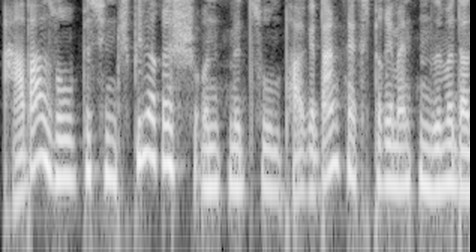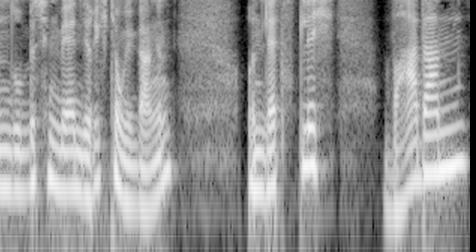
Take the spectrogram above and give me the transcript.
Aber so ein bisschen spielerisch und mit so ein paar Gedankenexperimenten sind wir dann so ein bisschen mehr in die Richtung gegangen. Und letztlich war dann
